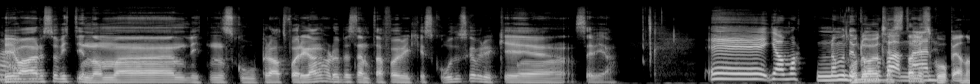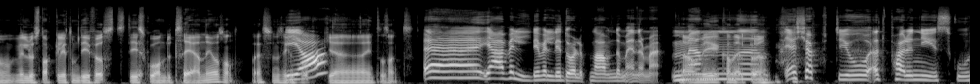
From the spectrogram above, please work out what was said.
Vi var så vidt innom eh, en liten skoprat forrige gang. Har du bestemt deg for hvilke sko du skal bruke i eh, Sevilla? Eh, ja, Morten, nå må du Og du har komme jo på testa banen litt sko opp igjennom. Vil du snakke litt om de først? De skoene du trener i og sånn? Det syns sikkert Ja. folk eh, er interessant. Eh, jeg er veldig, veldig dårlig på navn, det må jeg innrømme. Ja, Men vi kan hjelpe eh, jeg kjøpte jo et par nye sko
